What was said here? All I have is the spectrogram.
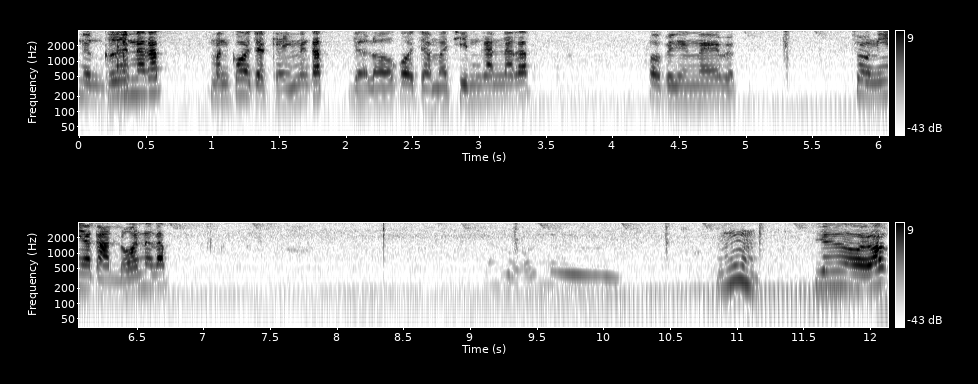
หนึ่งคืนนะครับ มันก็จะแข็งนะครับ เดี๋ยวเราก็จะมาชิมกันนะครับ ว่าเป็นยังไงแบบ ช่วงนี้อากาศร้อนนะครับอืมเยังอร่อยครับ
